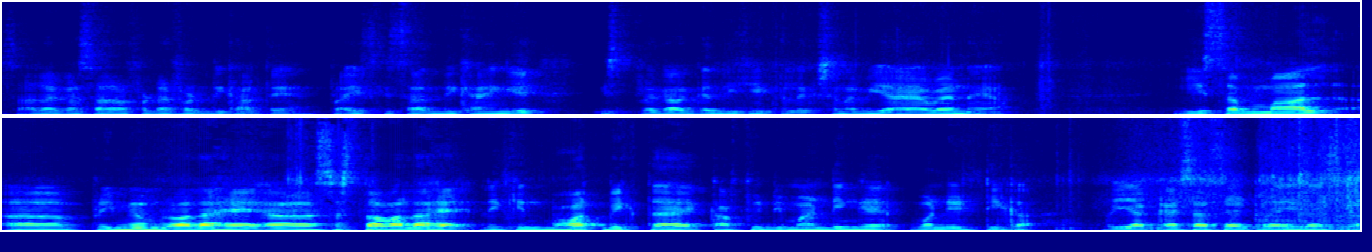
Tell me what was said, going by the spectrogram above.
सारा का सारा फटाफट दिखाते हैं। प्राइस के साथ दिखाएँगे। इस प्रकार का देखिए कलेक्शन अभी आया हुआ है नया। ये सब माल आ, प्रीमियम वाला है आ, सस्ता वाला है लेकिन बहुत बिकता है काफ़ी डिमांडिंग है 180 का। भैया कैसा सेट रहेगा इसका?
